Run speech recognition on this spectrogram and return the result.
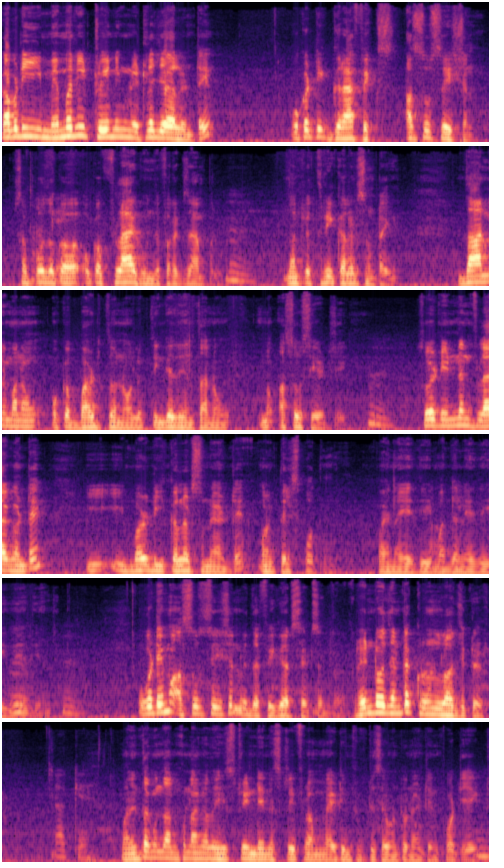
కాబట్టి ఈ మెమరీ ట్రైనింగ్ ఎట్లా చేయాలంటే ఒకటి గ్రాఫిక్స్ అసోసియేషన్. సపోజ్ ఒక ఒక ఫ్లాగ్ ఉంది ఫర్ ఎగ్జాంపుల్. దాంట్లో త్రీ కలర్స్ ఉంటాయి. దాన్ని మనం ఒక బర్డ్తోనో లేకపోతే ఇంకా దీంతోనో అసోసియేట్ చేయి. సో ఇట్ ఇండియన్ ఫ్లాగ్ అంటే ఈ ఈ బర్డ్ ఈ కలర్స్ ఉన్నాయంటే మనకు తెలిసిపోతుంది. పైన ఏది మధ్యన ఏది ఇది ఏది అని చెప్పి. ఒకటేమో association with the figures etcetera రెండోది అంటే క్రోనలాజికల్. ఓకే. మనం ఇంతకుముందు అనుకున్నాం కదా history Indian history from eighteen fifty seven to nineteen forty eight.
